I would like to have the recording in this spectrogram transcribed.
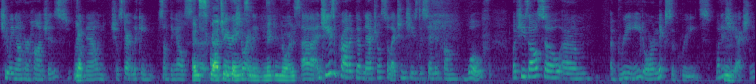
chewing on her haunches right Yep. now, and she'll start licking something else And uh, scratching things shortly. and making noise. Uh, and she is a product of natural selection. She's descended from wolf, but she's also um, a breed or a mix of breeds. What is Hmm. she actually?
